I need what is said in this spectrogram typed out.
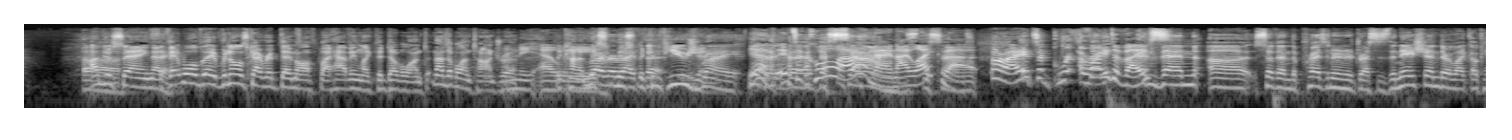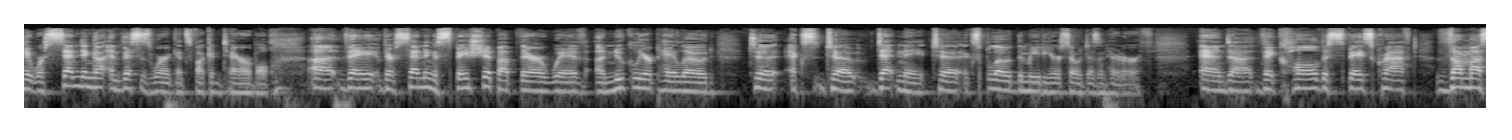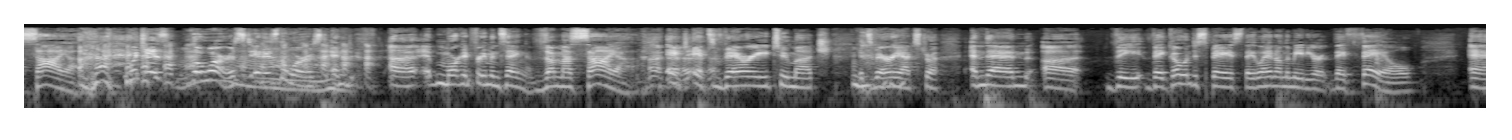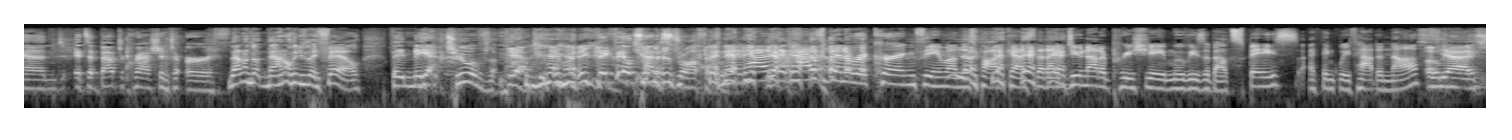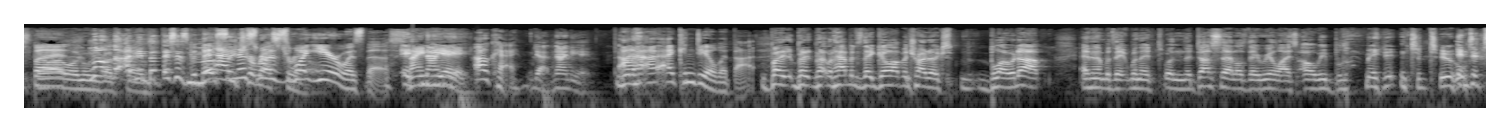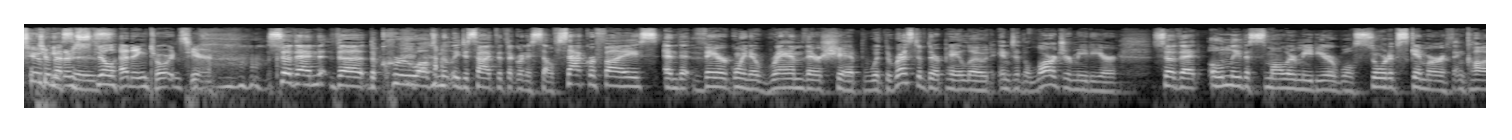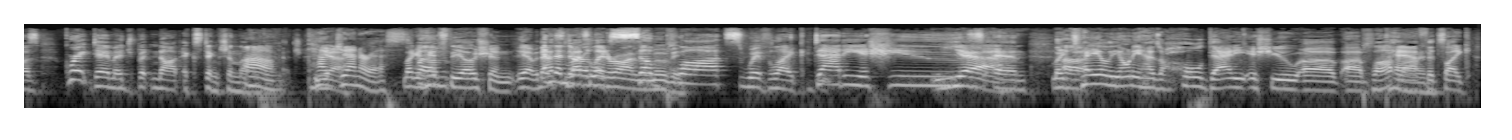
I'm just saying that. They, well, they, Vanilla Sky ripped them off by having like the double ent- not double entendre, And the kind of mis- Right, right, mis- right. the, confusion. Right. Yeah, it's a cool element. I like that. All right. It's a great fun right. device. And then, uh, so then the president addresses the nation. They're like, okay, we're sending a, and this is where it gets fucking terrible. Uh, they they're sending a spaceship up there with a nuclear payload to ex, to detonate to explode the meteor so it doesn't hit Earth. And uh, they call the spacecraft the Messiah, which is the worst. It is the worst. And uh, Morgan Freeman saying the Messiah. It, it's very too much. It's very extra. And then uh, the they go into space. They land on the meteor. They fail, and it's about to crash into Earth. Not, only- not only do they fail, they make Yeah. two of them. Yeah, they fail catastrophic. And it has, it has been a recurring theme on this podcast that I do not appreciate movies about space. I think we've had enough. Yes, But- there are a lot of movies Well, about I mean, but this is But mostly then- and this was terrestrial. what year was this? 98. Okay, Yeah, ninety-eight. I, I, I can deal with that. But, but but what happens? They go up and try to ex- blow it up, and then when they when they when the dust settles, they realize, oh, we blew, made it into two Into two that are pieces. still heading towards here. So then the the crew ultimately decide that they're going to self-sacrifice and that they're going to ram their ship with the rest of their payload into the larger meteor so that only the smaller meteor will sort of skim Earth and cause great damage but not extinction level Oh, damage. how Yeah. generous. Like it hits the ocean. Yeah, but that's, Um, and then there that's are later like on in the movie. subplots with like daddy issues. Yeah, and like uh, Téa Leoni has a whole daddy issue uh, uh, Plot path. line. That's like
